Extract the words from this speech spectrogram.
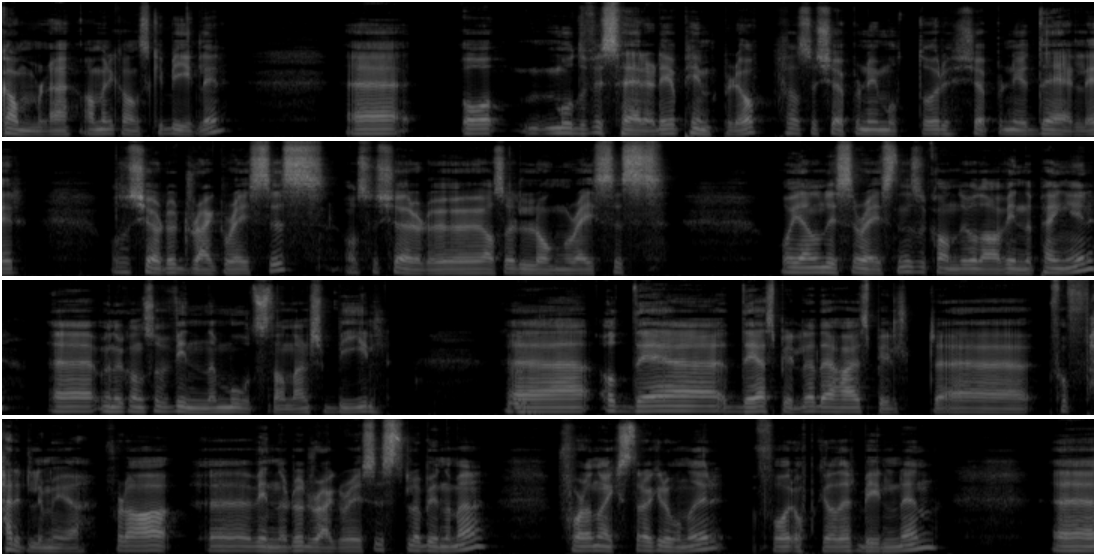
gamle amerikanske biler. Eh, og modifiserer de og pimper de opp. Altså kjøper ny motor, kjøper nye deler. Og så kjører du drag races, og så kjører du altså long races. Og gjennom disse racene så kan du jo da vinne penger, eh, men du kan også vinne motstanderens bil. Eh, og det, det spillet det har jeg spilt eh, forferdelig mye. For da eh, vinner du drag races til å begynne med. Får deg noen ekstra kroner, får oppgradert bilen din. Eh,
